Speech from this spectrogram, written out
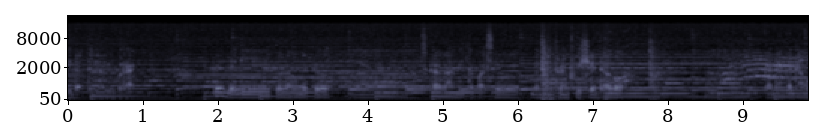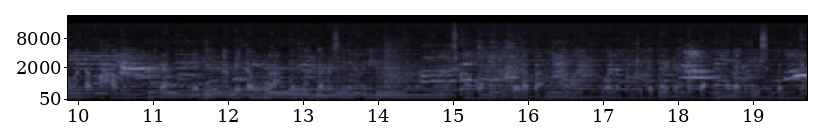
tidak terlalu berat okay, jadi orang kata uh, sekarang ni terpaksa dengan transfusion darah. Kadang-kadang orang tak faham kan? Jadi ambil tahulah tentang thalassemia ni. Uh, sekurang-kurangnya kita dapat mengawal walaupun kita tidak dapat mengobati sepenuhnya.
